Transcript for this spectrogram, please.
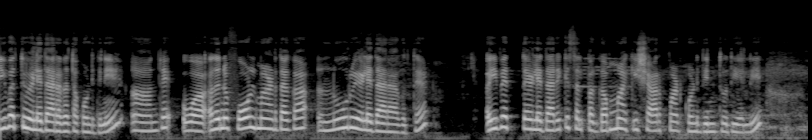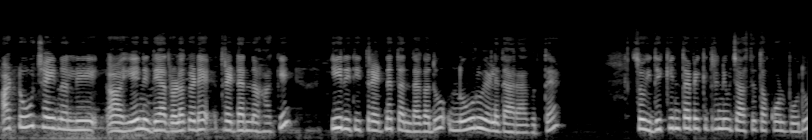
ಐವತ್ತು ಎಳೆ ದಾರನ ತಗೊಂಡಿದ್ದೀನಿ ಅಂದರೆ ಅದನ್ನು ಫೋಲ್ಡ್ ಮಾಡಿದಾಗ ನೂರು ಎಳೆ ದಾರ ಆಗುತ್ತೆ. ಐವತ್ತು ಎಳೆ ದಾರಕ್ಕೆ ಸ್ವಲ್ಪ ಗಮ್ ಹಾಕಿ ಶಾರ್ಪ್ ಮಾಡ್ಕೊಂಡಿದ್ದೀನಿ ತುದಿಯಲ್ಲಿ. ಆ ಟೂ ಚೈನಲ್ಲಿ ಏನಿದೆ, ಅದರೊಳಗಡೆ ಥ್ರೆಡನ್ನು ಹಾಕಿ ಈ ರೀತಿ ಥ್ರೆಡ್ನ ತಂದಾಗ ಅದು ನೂರು ಎಳೆದಾರ ಆಗುತ್ತೆ. ಸೊ ಇದಕ್ಕಿಂತ ಬೇಕಿದ್ರೆ ನೀವು ಜಾಸ್ತಿ ತಗೊಳ್ಬೋದು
